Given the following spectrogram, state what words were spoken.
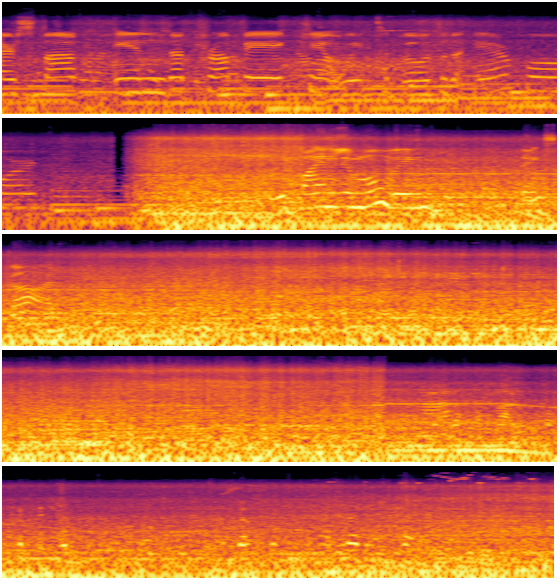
Are stuck in the traffic. Can't wait to go to the airport. We're finally moving. Thanks God.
